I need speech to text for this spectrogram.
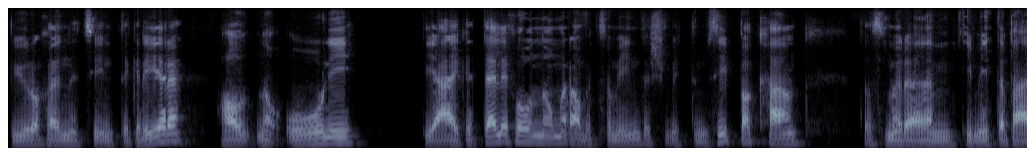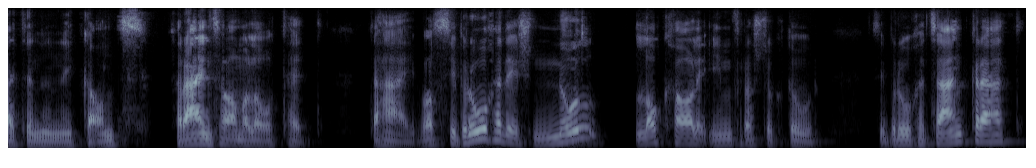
Büro können zu integrieren. Halt noch ohne die eigene Telefonnummer, aber zumindest mit dem SIP-Account, dass man ähm, die Mitarbeiter nicht ganz vereinsamen lässt daheim. Was sie brauchen, ist null lokale Infrastruktur. Sie brauchen das Endgerät,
